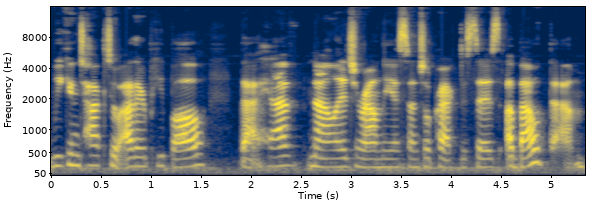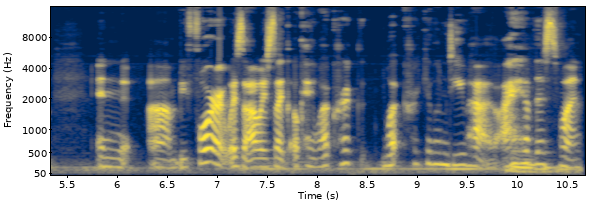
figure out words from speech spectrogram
We can talk to other people that have knowledge around the essential practices about them. And um, before it was always like, okay, what what curriculum do you have? I have this one,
